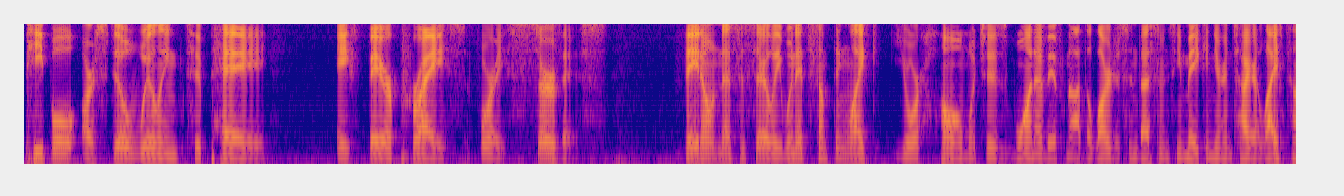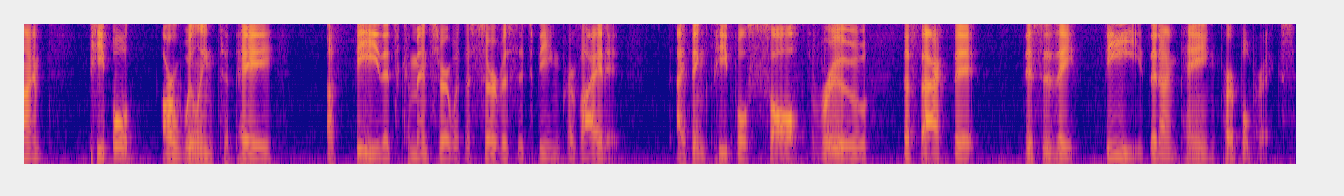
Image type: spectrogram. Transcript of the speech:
people are still willing to pay a fair price for a service. They don't necessarily, when it's something like your home, which is one of, if not the largest investments you make in your entire lifetime, people are willing to pay a fee that's commensurate with the service that's being provided. I think people saw through the fact that this is a fee that I'm paying Purple Bricks.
